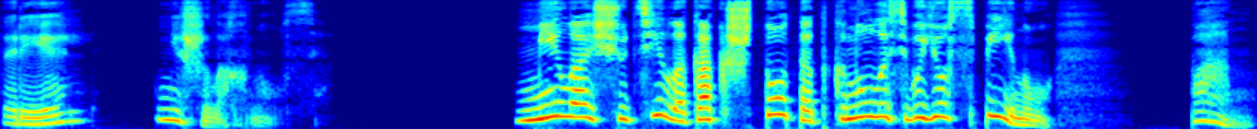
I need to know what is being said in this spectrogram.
Тариэль не шелохнулся. Мила ощутила, как что-то ткнулось в ее спину. «Пан!»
